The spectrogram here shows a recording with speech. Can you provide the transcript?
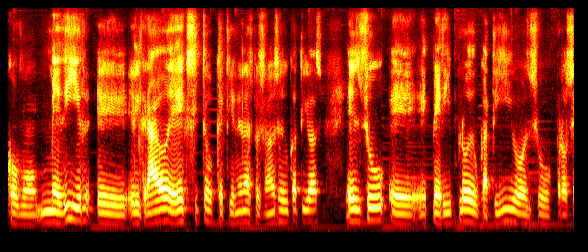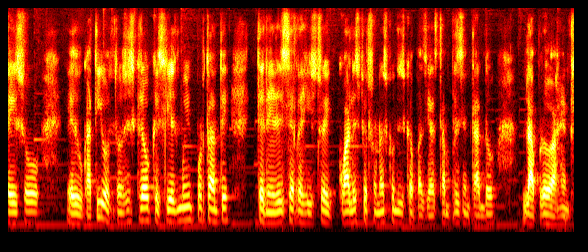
como medir eh, el grado de éxito que tienen las personas educativas en su eh, periplo educativo, en su proceso educativo. Entonces creo que sí es muy importante tener ese registro de cuáles personas con discapacidad están presentando la prueba, Henry.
